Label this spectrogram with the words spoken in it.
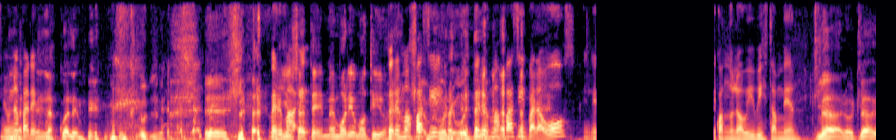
en una la- pareja. En las cuales me, me incluyo. Eh. Pero más- usaste memoria emotiva. Pero es más fácil, pero, es más fácil para vos cuando lo vivís también. Claro, claro.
